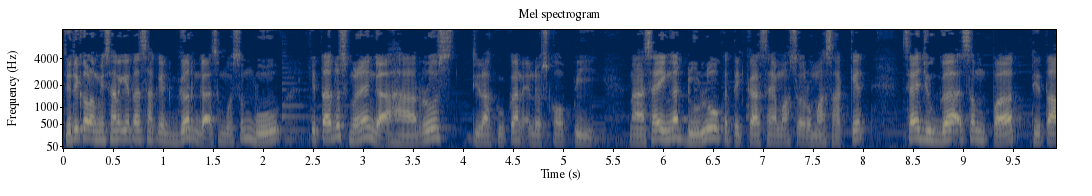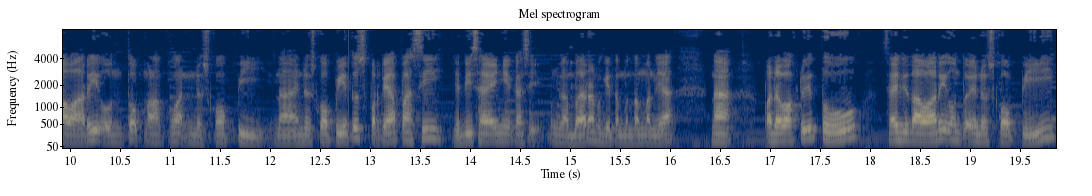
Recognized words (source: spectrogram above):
Jadi kalau misalnya kita sakit GERD nggak sembuh-sembuh, kita tuh sebenarnya nggak harus dilakukan endoskopi. Nah, saya ingat dulu ketika saya masuk rumah sakit, saya juga sempat ditawari untuk melakukan endoskopi. Nah, endoskopi itu seperti apa sih? Jadi saya ingin kasih penggambaran bagi teman-teman ya. Nah, pada waktu itu saya ditawari untuk endoskopi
